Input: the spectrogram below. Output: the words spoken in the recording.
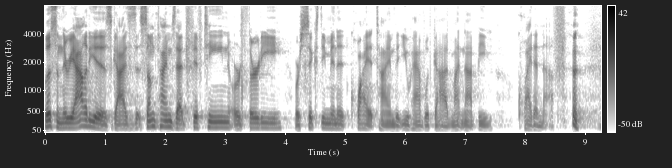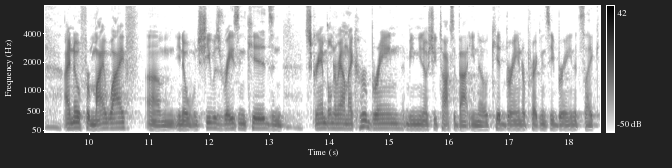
Listen, the reality is, guys, is that sometimes that 15 or 30 or 60 minute quiet time that you have with God might not be quite enough. I know for my wife, um, you know, when she was raising kids and scrambling around, like her brain, I mean, you know, she talks about, you know, kid brain or pregnancy brain. It's like,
